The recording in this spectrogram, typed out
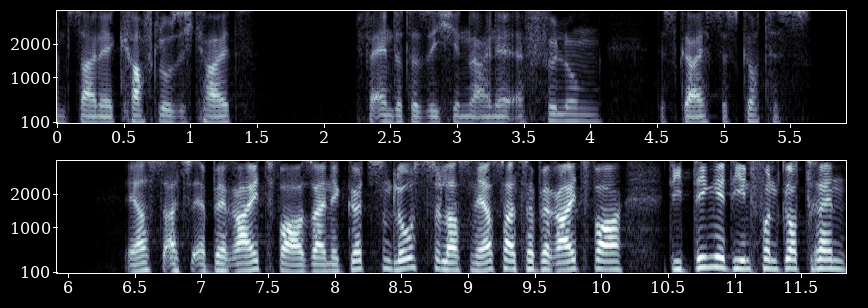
und seine Kraftlosigkeit veränderte sich in eine Erfüllung des Geistes Gottes. Erst als er bereit war, seine Götzen loszulassen, erst als er bereit war, die Dinge, die ihn von Gott trennen,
